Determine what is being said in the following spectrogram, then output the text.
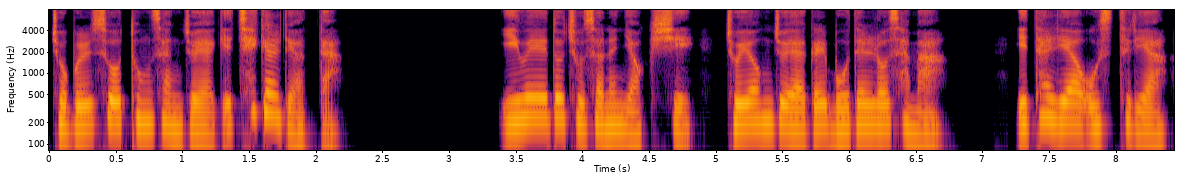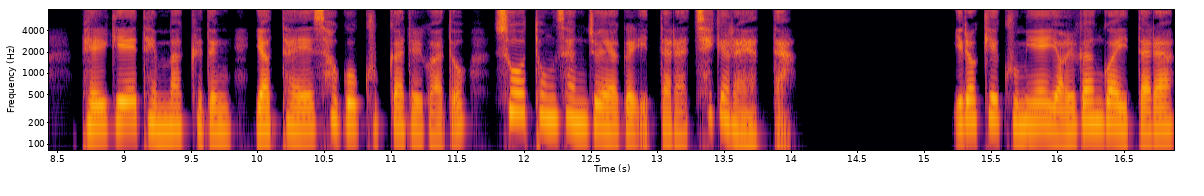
조불 수호통상조약이 체결되었다. 이외에도 조선은 역시 조영조약을 모델로 삼아 이탈리아, 오스트리아, 벨기에, 덴마크 등 여타의 서구 국가들과도 수호통상 조약을 잇따라 체결하였다. 이렇게 구미의 열강과 잇따라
